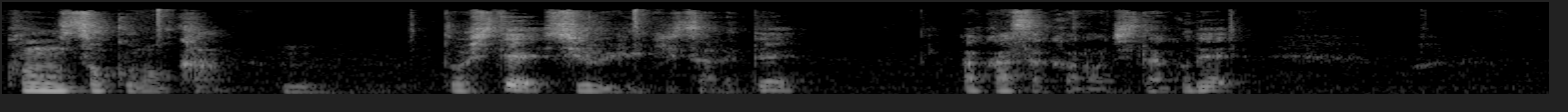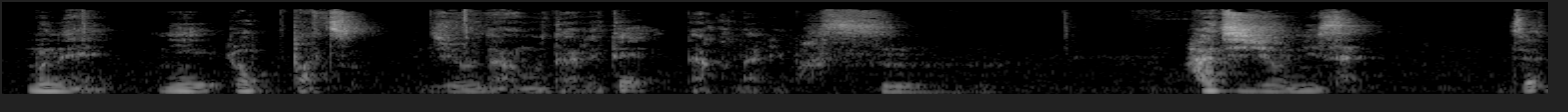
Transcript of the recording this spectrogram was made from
君側の官うんとして襲撃されて赤坂の自宅で胸に6発銃弾撃たれて亡くなります、うん。82歳絶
